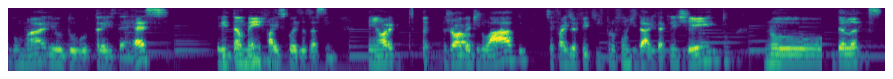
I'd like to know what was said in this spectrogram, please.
do Mario do 3DS, ele também faz coisas assim. Tem hora que você joga de lado, você faz o efeito de profundidade daquele jeito. No Deluxe,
